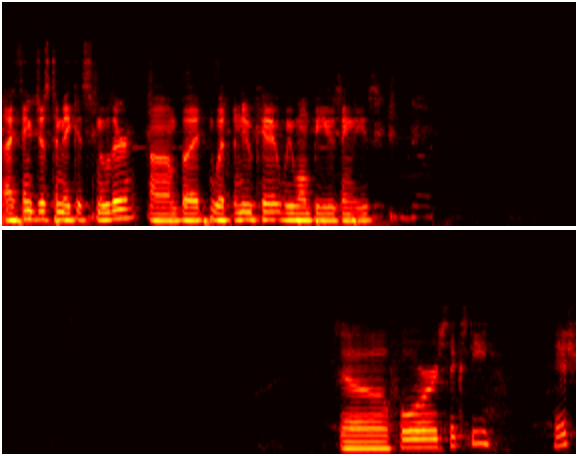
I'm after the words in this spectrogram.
I think just to make it smoother, um, but with the new kit we won't be using these. So 460-ish?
